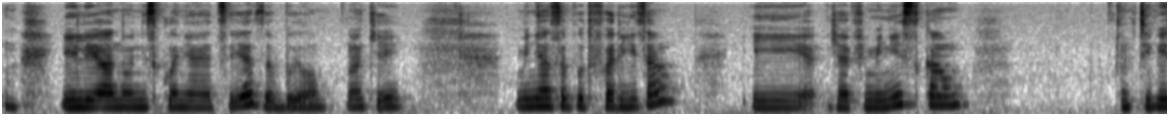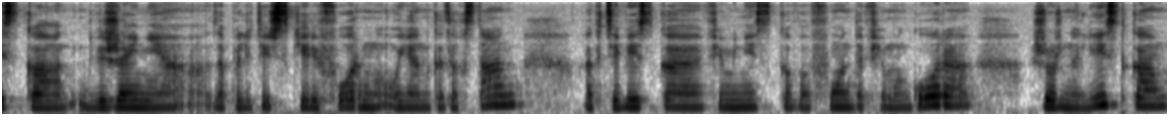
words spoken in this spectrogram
Или оно не склоняется, я забыла. Окей. Меня зовут Фариза, и я феминистка, активистка движения за политические реформы Оян Казахстан, активистка феминистского фонда Фемагора, журналистка,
